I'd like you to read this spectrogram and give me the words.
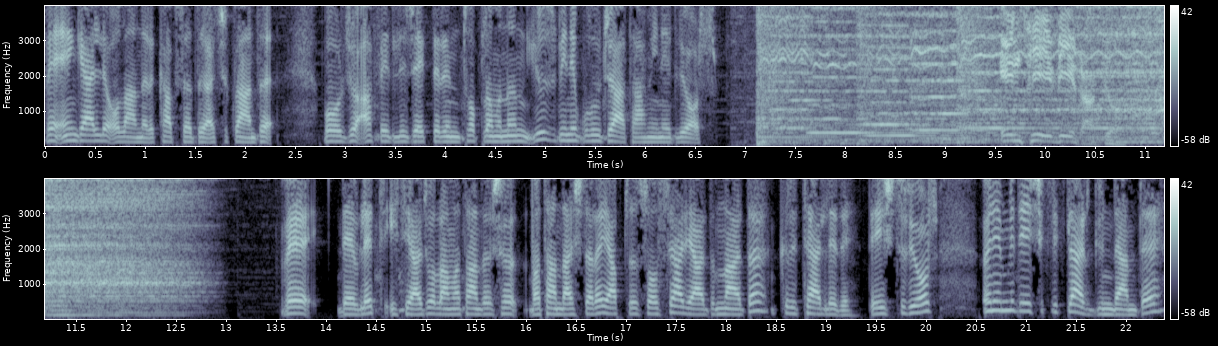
ve engelli olanları kapsadığı açıklandı. Borcu affedileceklerin toplamının 100 bini bulacağı tahmin ediliyor. NTV Radyo ve devlet ihtiyacı olan vatandaşa, vatandaşlara yaptığı sosyal yardımlarda kriterleri değiştiriyor. Önemli değişiklikler gündemde.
